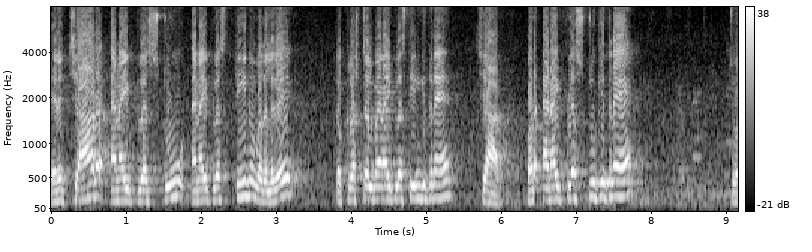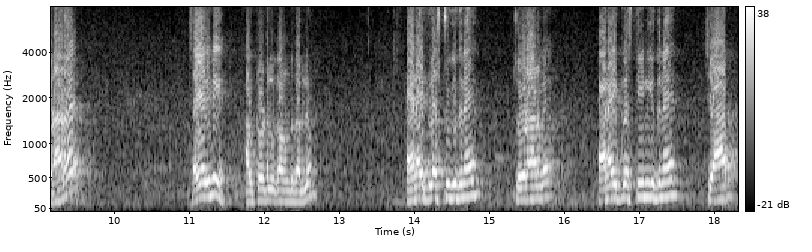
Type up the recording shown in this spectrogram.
यानी चार N I plus two N I plus तीन में बदल गए तो क्रिस्टल में एन आई प्लस तीन कितने हैं? चार। और एन आई प्लस टू कितने हैं? चौरानवे। सही है कि नहीं? अब टोटल काउंट कर लो। एन आई प्लस टू कितने चौरानवे। एन आई प्लस तीन कितने चार।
